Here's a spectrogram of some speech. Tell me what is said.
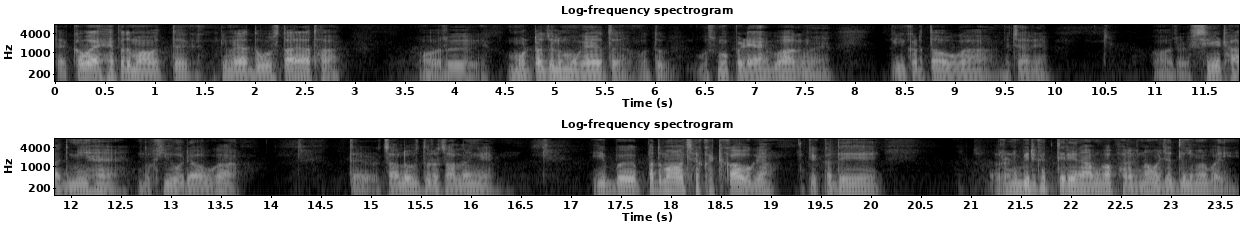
तो कब है पदमावत कि मेरा दोस्त आया था और मोटा जुलम हो गया था, वो तो उसमें पड़ा है बाग में कि करता होगा बेचारे। और सेठ आदमी है, दुखी हो रहा होगा तो चलो उस दूर चलेंगे। ये पदमावत से खटका हो गया कि कदे रणबीर का तेरे नाम का फ़र्क ना हो जाए दिल में भाई।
